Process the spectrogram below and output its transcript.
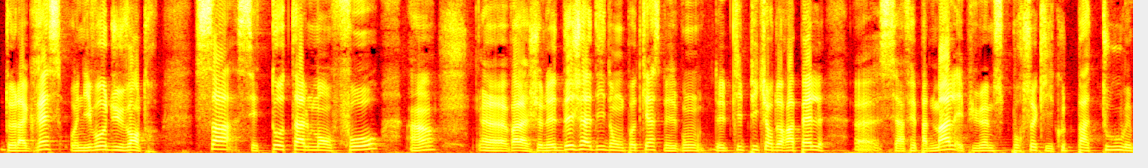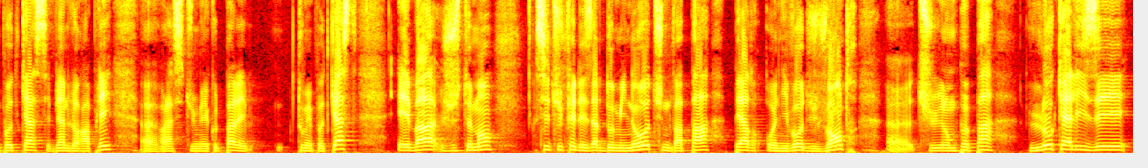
de la graisse au niveau du ventre. Ça c'est totalement faux. Hein. Euh, voilà, je l'ai déjà dit dans mon podcast, mais bon, des petites piqûres de rappel, euh, ça fait pas de mal. Et puis même pour ceux qui écoutent pas tous mes podcasts, c'est bien de le rappeler. Euh, voilà, si tu m'écoutes pas tous mes podcasts, et bah justement, si tu fais des abdominaux, tu ne vas pas perdre au niveau du ventre. Euh, tu, ne peut pas localiser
